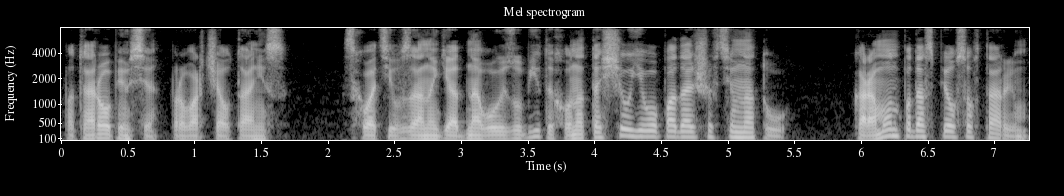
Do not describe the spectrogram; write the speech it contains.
«Поторопимся», — проворчал Танис. Схватив за ноги одного из убитых, он оттащил его подальше в темноту. Карамон подоспел со вторым.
